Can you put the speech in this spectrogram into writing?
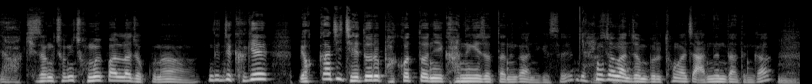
야 기상청이 정말 빨라졌구나. 근데 이제 그게 몇 가지 제도를 바꿨더니 가능해졌다는 거 아니겠어요? 이제 행정안전부를 통하지 않는다든가, 음.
